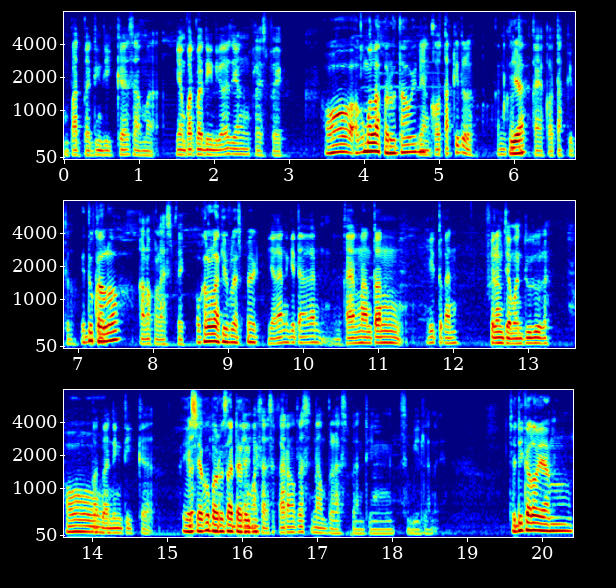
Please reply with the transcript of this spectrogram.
4 banding 3 sama yang 4 banding 3 yang flashback. Oh, aku malah baru tahu ini. Yang kotak gitu loh. Kan kotak Iya. kayak kotak gitu. Itu kalau Kalau flashback. oh kalau lagi flashback. Ya kan kita kan kan nonton itu kan film zaman dulu lah. Oh. 4 banding 3. Iya sih aku baru sadar ini. masa sekarang terus 16 banding 9 ya. Jadi kalau yang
